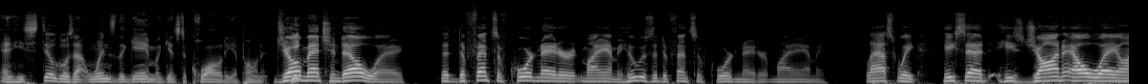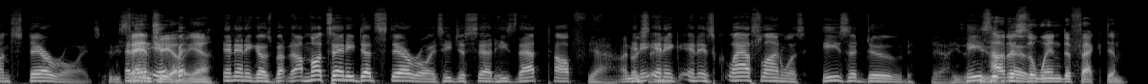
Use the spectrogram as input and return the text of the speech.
and he still goes out and wins the game against a quality opponent. Joe He- mentioned Elway, the defensive coordinator at Miami. Who was the defensive coordinator at Miami last week? He said he's John Elway on steroids. Did he And say then- Fangio, but- yeah. And then he goes, but I'm not saying he did steroids. He just said he's that tough. Yeah, I know And, he, and, he, and his last line was, "He's a dude." Yeah, he's a he's dude. How does dude. the wind affect him?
